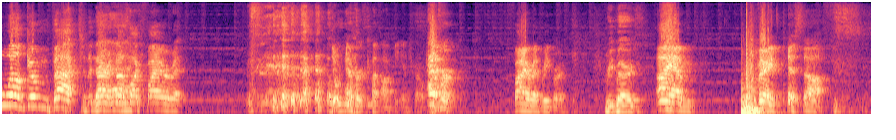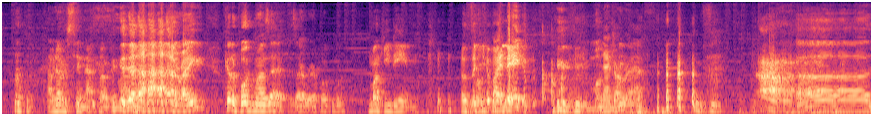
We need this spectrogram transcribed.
Welcome back to the Back. Nuzlocke Fire Red. Don't ever cut off the intro. Ever! Fire Red Rebirth. Rebirth. I am very pissed off. I've never seen that Pokemon. right? What kind of Pokemon is that? Is that a rare Pokemon? Monkey Deem. I was thinking of my name. Monkey Necro Dean. Rat. Uh,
